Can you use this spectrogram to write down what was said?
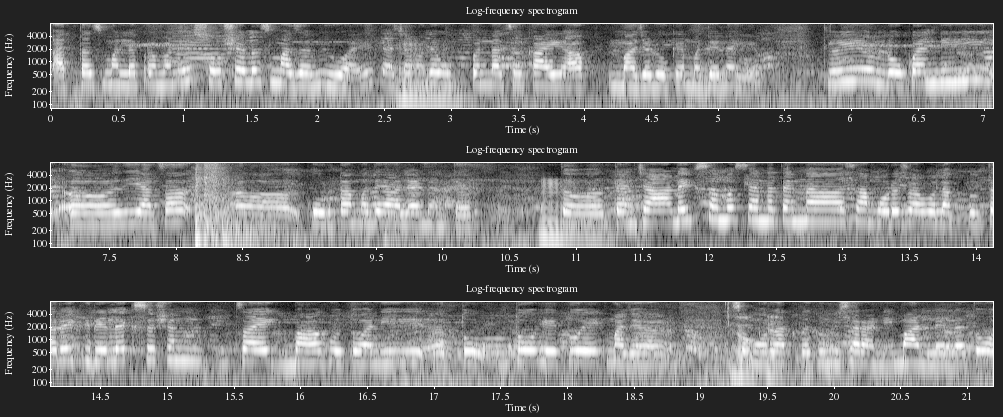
आत्ताच म्हणल्याप्रमाणे सोशलच माझा व्ह्यू आहे. त्याच्यामध्ये उत्पन्नाचं काही आप माझ्या डोक्यामध्ये नाही आहे की लोकांनी याचा कोर्टामध्ये आल्यानंतर तर त्यांच्या अनेक समस्यांना त्यांना सामोरं जावं लागतो. तर एक रिलॅक्सेशनचा एक भाग होतो आणि तो तो हेतू एक माझ्यासमोर. आता तुम्ही सरांनी मांडलेला तो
